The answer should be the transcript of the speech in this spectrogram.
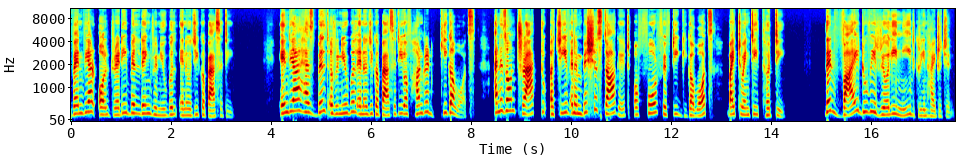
when we are already building renewable energy capacity? India has built a renewable energy capacity of 100 gigawatts and is on track to achieve an ambitious target of 450 gigawatts by 2030. Then why do we really need green hydrogen?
